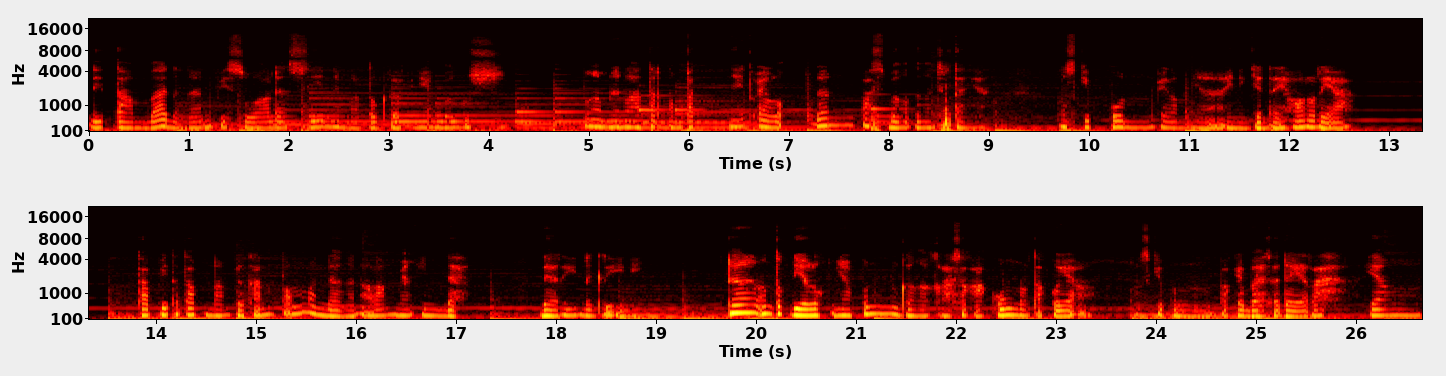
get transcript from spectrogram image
Ditambah dengan visual dan sinematografinya yang bagus. Pengambilan latar tempatnya itu elok dan pas banget dengan ceritanya. Meskipun filmnya ini genre horor ya, tapi tetap menampilkan pemandangan alam yang indah dari negeri ini. Dan untuk dialognya pun juga gak kerasa kaku menurut aku ya, meskipun pakai bahasa daerah yang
